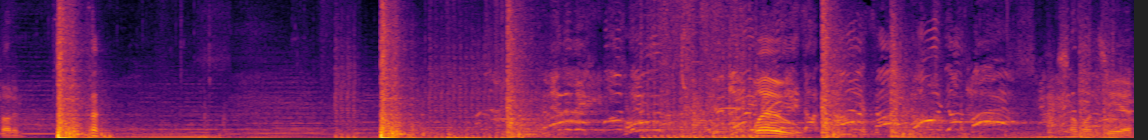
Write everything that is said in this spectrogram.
shot him? Whoa. Someone's here.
